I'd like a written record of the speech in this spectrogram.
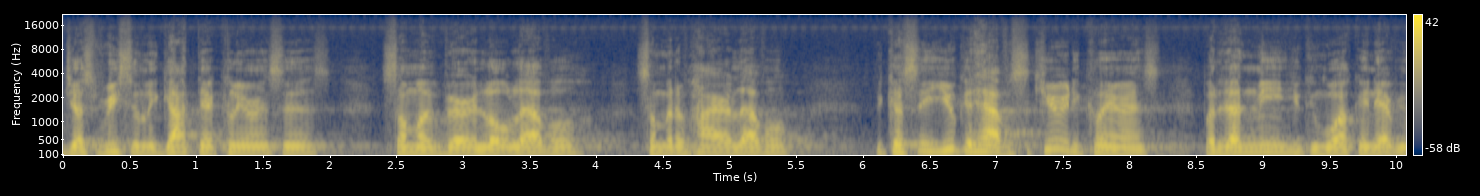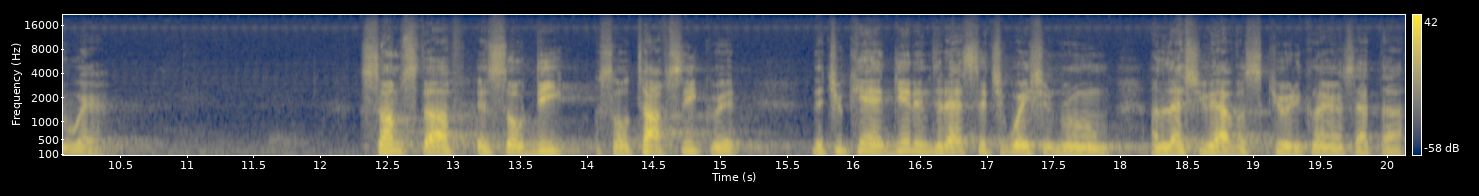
just recently got their clearances, some are very low level, some at a higher level. Because, see, you could have a security clearance, but it doesn't mean you can walk in everywhere. Some stuff is so deep, so top secret, that you can't get into that situation room unless you have a security clearance at the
